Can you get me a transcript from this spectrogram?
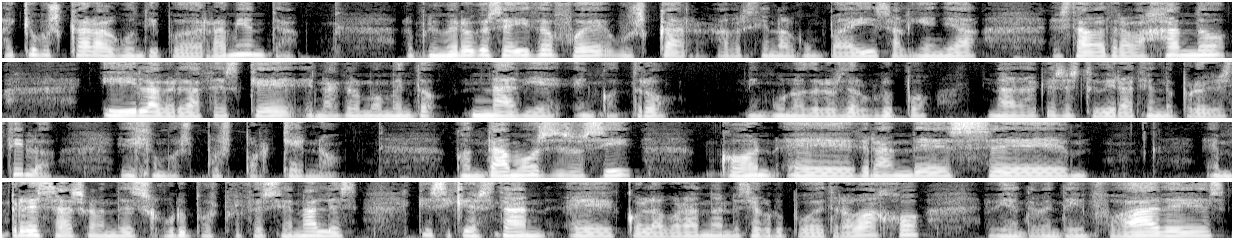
hay que buscar algún tipo de herramienta. Lo primero que se hizo fue buscar, a ver si en algún país alguien ya estaba trabajando y la verdad es que en aquel momento nadie encontró ninguno de los del grupo, nada que se estuviera haciendo por el estilo. Y dijimos, pues ¿por qué no? Contamos, eso sí, con eh, grandes eh, empresas, grandes grupos profesionales que sí que están eh, colaborando en ese grupo de trabajo. Evidentemente Infoades,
